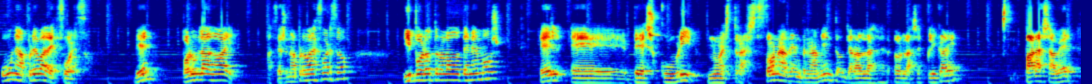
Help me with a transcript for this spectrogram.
una prueba de esfuerzo. Bien, por un lado hay hacerse una prueba de esfuerzo y por otro lado tenemos el eh, descubrir nuestras zonas de entrenamiento, que ahora os las explicaré, para saber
